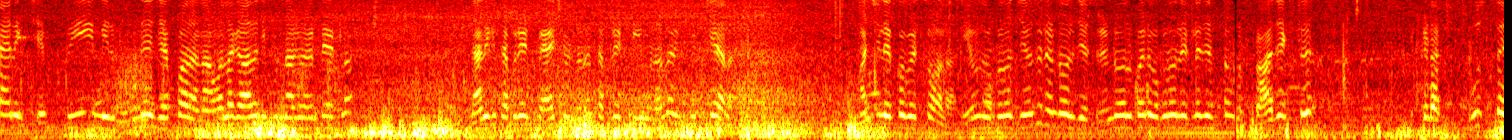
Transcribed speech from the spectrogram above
ఆయనకి చెప్పి మీరు ముందే చెప్పాలి? నా వల్ల కాదని ఇప్పుడు నాకు అంటే ఎట్లా? దానికి సపరేట్ బ్యాచ్ ఉంటుందా సపరేట్ టీం ఉంటుందా దానికి ఫిట్ చేయాలా? మనుషులు ఎక్కువ పెట్టుకోవాలా? ఏమో ఒక రోజు చేయొచ్చు రెండు రోజులు చేయొచ్చు. రెండు రోజుల పైన ఒక రోజు ఎట్లా చేస్తాం? ప్రాజెక్ట్ ఇక్కడ చూస్తే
